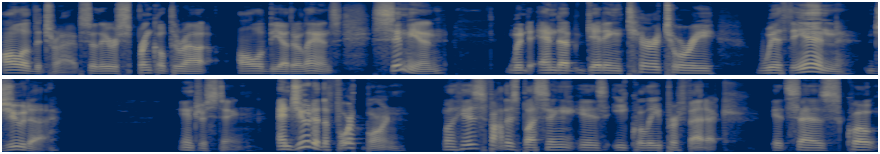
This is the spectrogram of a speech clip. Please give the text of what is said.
all of the tribes. So they were sprinkled throughout all of the other lands. Simeon would end up getting territory within Judah. Interesting. And Judah, the fourthborn, well, his father's blessing is equally prophetic. It says, quote,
